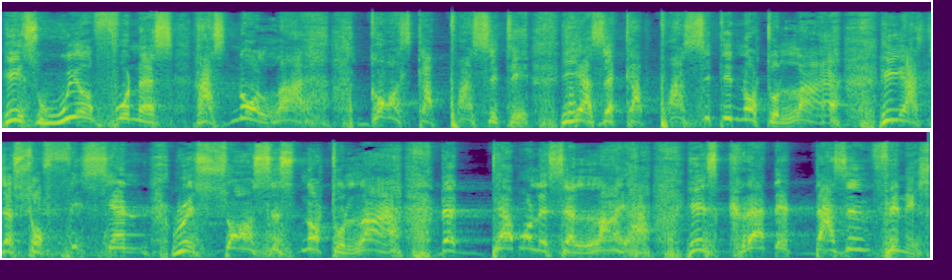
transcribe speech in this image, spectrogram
His willfulness has no lie. God's capacity, he has the capacity not to lie. He has the sufficient resources not to lie. The devil is a liar. His credit doesn't finish.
